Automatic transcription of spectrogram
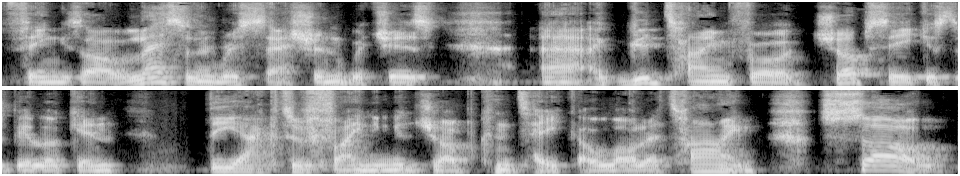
things are less than a recession, which is uh, a good time for job seekers to be looking, the act of finding a job can take a lot of time. So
